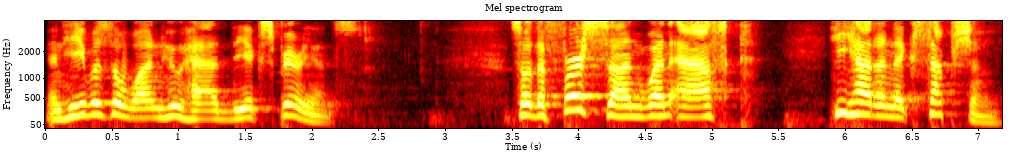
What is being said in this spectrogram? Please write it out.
And he was the one who had the experience. So the first son, when asked, he had an exception.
